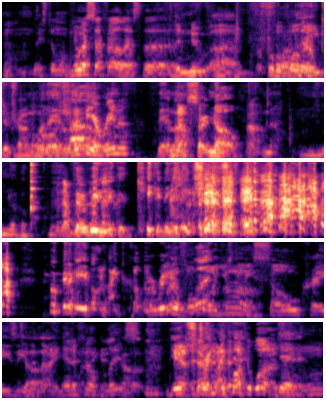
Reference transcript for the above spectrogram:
Mm-mm, they still on USFL. That's the. the new uh, football league. league they're trying to Were they launch. is that the arena? They allowed No. certain. No. Oh. No, No. Did not The arena, that you could kick a nigga in their chest. they don't like coming arena football what? used to be so crazy in the Dog. nineties. NFL Blitz. Dog. yeah, Straight straight like like fuck it was. Yeah.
